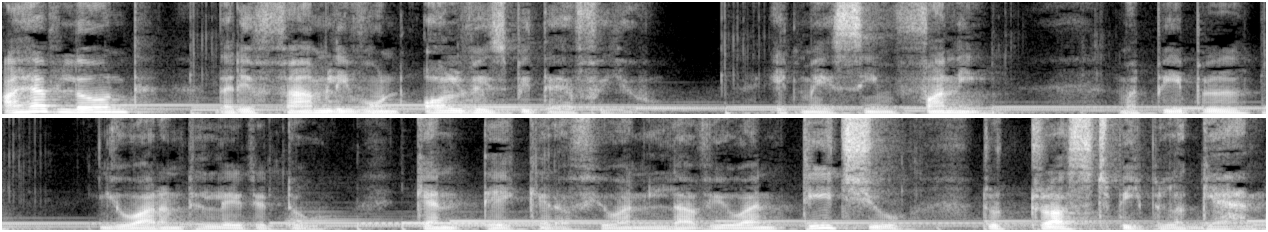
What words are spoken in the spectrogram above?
I have learned that your family won't always be there for you. It may seem funny, but people you aren't related to can take care of you and love you and teach you to trust people again.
